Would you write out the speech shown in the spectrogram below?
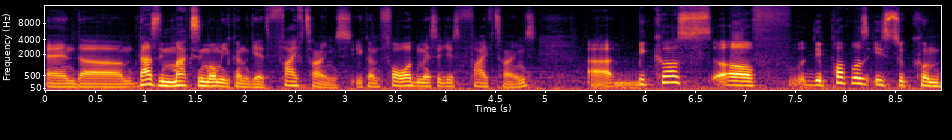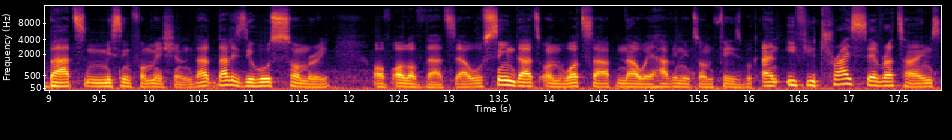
And um, that's the maximum you can get, five times. You can forward messages five times. Uh, because of the purpose is to combat misinformation. That that is the whole summary of all of that. Uh, we've seen that on WhatsApp, now we're having it on Facebook. And if you try several times,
